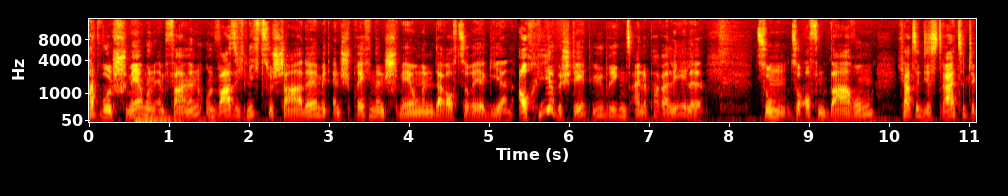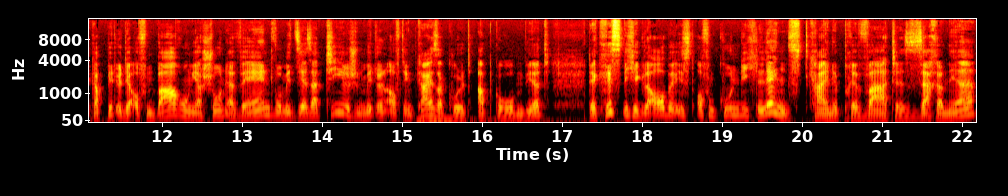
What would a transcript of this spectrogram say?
hat wohl Schmähungen empfangen und war sich nicht zu schade, mit entsprechenden Schmähungen darauf zu reagieren. Auch hier besteht übrigens eine Parallele zum, zur Offenbarung. Ich hatte dieses 13. Kapitel der Offenbarung ja schon erwähnt, wo mit sehr satirischen Mitteln auf den Kaiserkult abgehoben wird. Der christliche Glaube ist offenkundig längst keine private Sache mehr,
